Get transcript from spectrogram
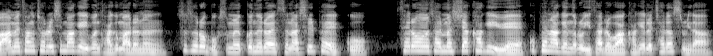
마음의 상처를 심하게 입은 다그마르는 스스로 목숨을 끊으려 했으나 실패했고 새로운 삶을 시작하기 위해 코펜하겐으로 이사를 와 가게를 차렸습니다.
